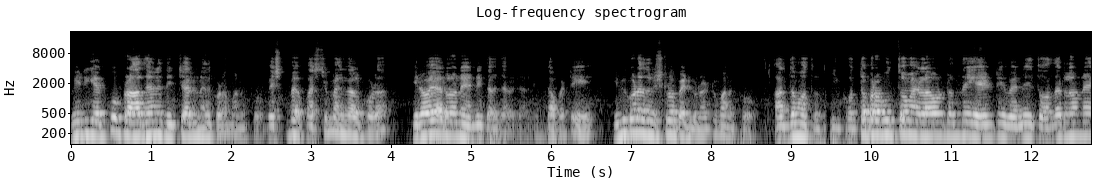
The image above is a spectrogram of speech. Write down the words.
వీటికి ఎక్కువ ప్రాధాన్యత ఇచ్చారనేది కూడా మనకు వెస్ట్ పశ్చిమ బెంగాల్ కూడా ఇరవై ఆరులోనే ఎన్నికలు జరగాలి. కాబట్టి ఇవి కూడా దృష్టిలో పెట్టుకున్నట్టు మనకు అర్థమవుతుంది. ఈ కొత్త ప్రభుత్వం ఎలా ఉంటుంది ఏంటి ఇవన్నీ తొందరలోనే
